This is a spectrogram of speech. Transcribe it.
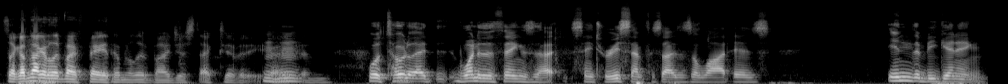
it's like, I'm not going to live by faith. I'm going to live by just activity. Mm-hmm. Right? And, well, totally. One of the things that St. Teresa emphasizes a lot is in the beginning,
